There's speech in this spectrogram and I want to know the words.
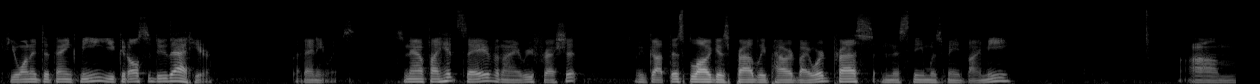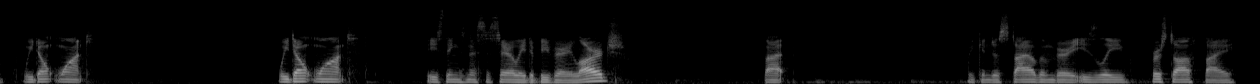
if you wanted to thank me, you could also do that here. But anyways. So now if I hit save and I refresh it, We've got this blog is proudly powered by WordPress, and this theme was made by me. Um, we don't want we don't want these things necessarily to be very large, but we can just style them very easily. First off, by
